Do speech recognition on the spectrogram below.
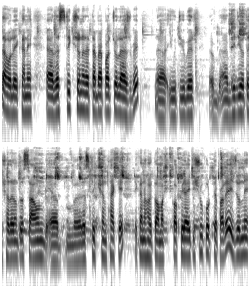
তাহলে এখানে রেস্ট্রিকশনের একটা ব্যাপার চলে আসবে ইউটিউবের ভিডিওতে সাধারণত সাউন্ড রেস্ট্রিকশন থাকে। এখানে হয়তো আমাকে কপিরাইট ইস্যু করতে পারে, এই জন্যে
